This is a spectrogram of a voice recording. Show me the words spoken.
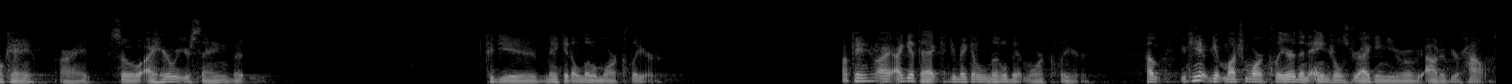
okay, all right, so I hear what you're saying, but could you make it a little more clear? Okay, I, I get that. Could you make it a little bit more clear? Um, you can't get much more clear than angels dragging you out of your house.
